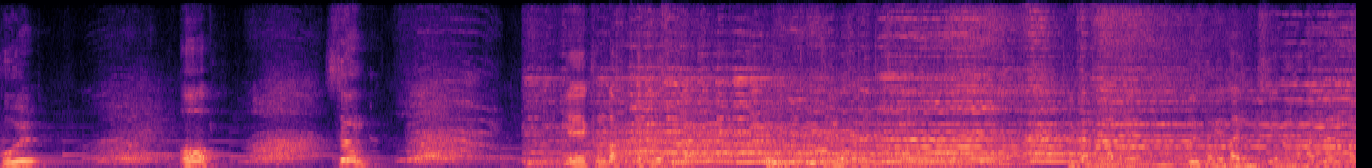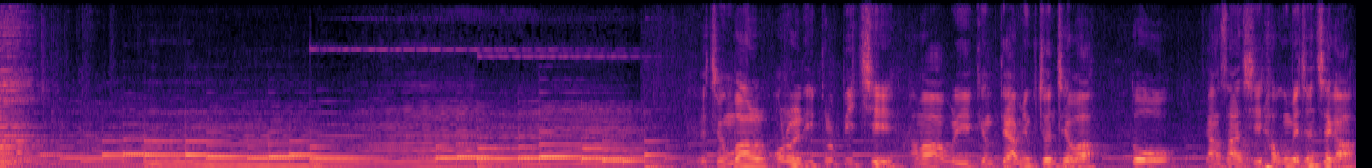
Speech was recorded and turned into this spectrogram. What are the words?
불, 법, 승. 예, 큰 박수 부탁드리겠습니다. 불상수 앞에 불상의 밝은 빛이 항상 가기를 바랍니다. 예, 정말 오늘 이 불빛이 아마 우리 경- 대한민국 전체와 또 양산시 하구매 전체가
